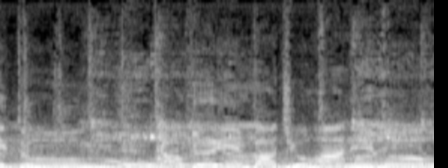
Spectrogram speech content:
地脉动，高歌引爆就喊以后。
